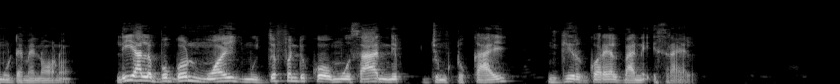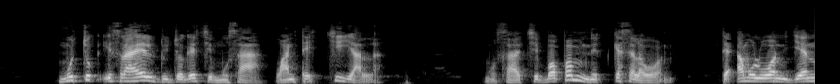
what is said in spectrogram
mu deme noonu li yàlla bëggoon mooy mu jëfandikoo musa nib jumtukaay ngir goreel bànni israel muccuk israel du jóge ci musa wante ci yàlla musa ci boppam nit kese la woon te amul woon jenn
